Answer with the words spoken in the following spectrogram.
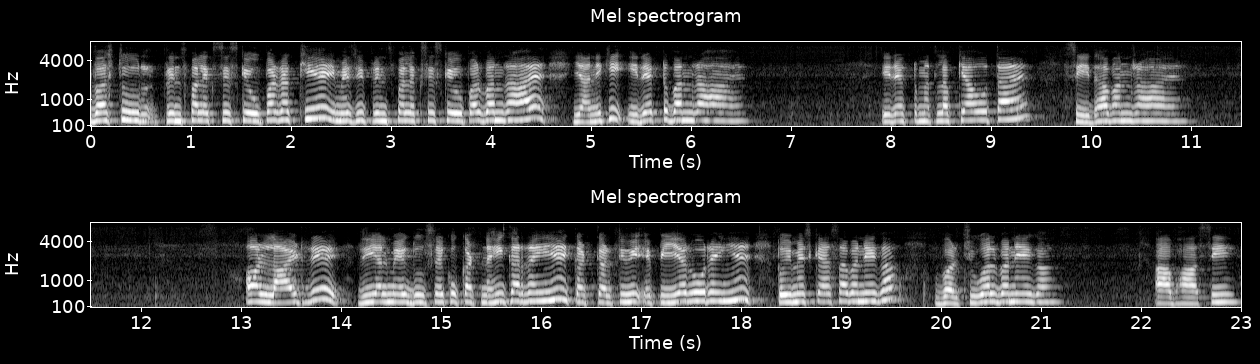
वस्तु प्रिंसिपल एक्सिस के ऊपर रखी है, इमेज भी प्रिंसिपल एक्सिस के ऊपर बन रहा है, यानी कि इरेक्ट बन रहा है। इरेक्ट मतलब क्या होता है? सीधा बन रहा है। और लाइट रे, रियल में एक दूसरे को कट नहीं कर रही हैं, कट करती हुई अपीयर हो रही हैं तो इमेज कैसा बनेगा? वर्चुअल बनेगा। आभासी।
